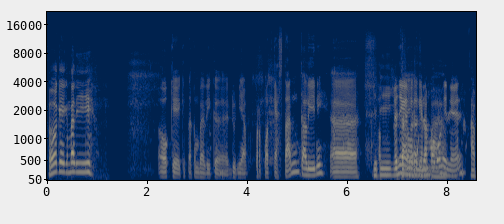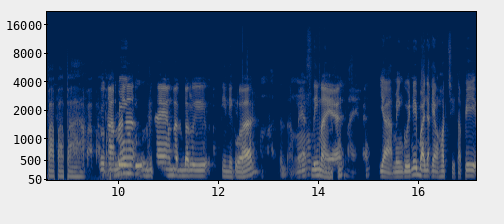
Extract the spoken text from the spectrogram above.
Oke, kembali. Oke, kita kembali ke dunia perpodcastan kali ini. Eh Jadi Banyak kita yang bakal kita apa? ngomongin ya. Apa-apa-apa. Terutama berita yang baru-baru ini keluar tentang Hmm. PS5 ya. ya, minggu ini banyak yang hot sih, tapi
